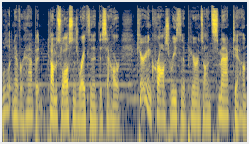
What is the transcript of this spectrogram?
Well, it never happened. Thomas Lawson writes in at this hour Karrion Kross' recent appearance on SmackDown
